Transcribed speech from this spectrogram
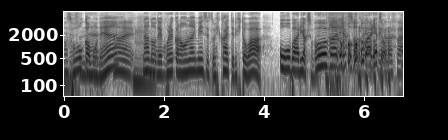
うん、そうかもね、はい、なのでこれからオンライン面接を控えてる人はオーバーリアクションオーバーリアクションでやってください。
